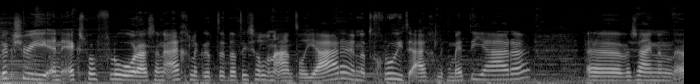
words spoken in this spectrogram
Luxury en Expo Flora zijn eigenlijk, dat is al een aantal jaren en dat groeit eigenlijk met de jaren. Uh, we zijn een, uh,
